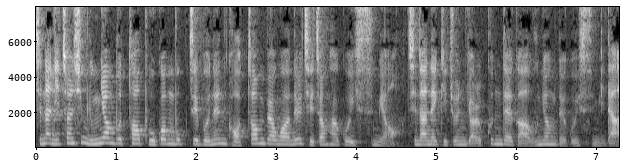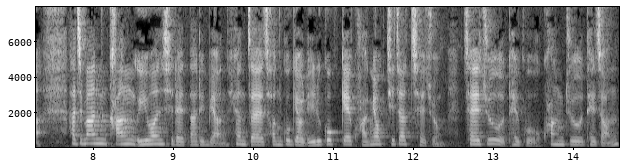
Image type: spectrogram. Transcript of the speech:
지난 2016년부터 보건복지부는 거점 병원을 지정하고 있으며 지난해 기준 10군데가 운영되고 있습니다. 하지만 강 의원실에 따르면 현재 전국 17개 광역지자체 중 제주, 대구, 광주, 대전,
